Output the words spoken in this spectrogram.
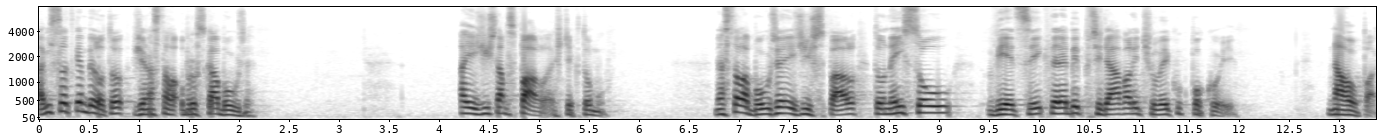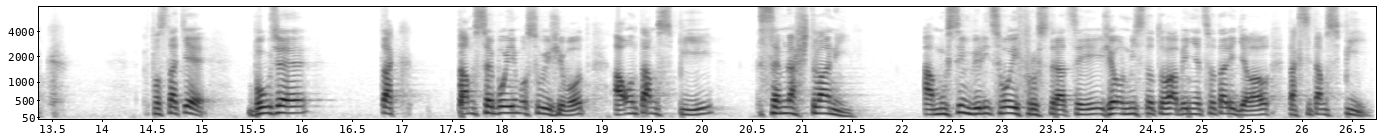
A výsledkem bylo to, že nastala obrovská bouře a Ježíš tam spal ještě k tomu. Nastala bouře, Ježíš spal, to nejsou věci, které by přidávaly člověku k pokoji. Naopak. V podstatě bouře, tak tam se bojím o svůj život a on tam spí, jsem naštvaný a musím vylít svoji frustraci, že on místo toho, aby něco tady dělal, tak si tam spí.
